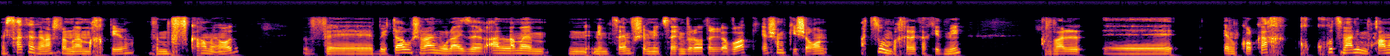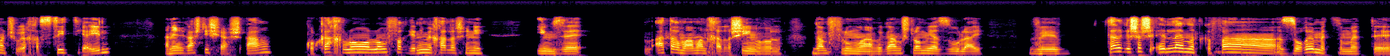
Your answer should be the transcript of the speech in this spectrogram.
המשחק ההגנה שלנו היה מחפיר ומופקר מאוד, ובית"ר ירושלים אולי זה הראה למה הם נמצאים איפה שהם נמצאים ולא יותר גבוה, כי יש שם כישרון עצום בחלק הקדמי, אבל אה, הם כל כך, חוץ מאלי מוחמד שהוא יחסית יעיל, אני הרגשתי שהשאר כל כך לא, לא מפרגנים אחד לשני. אם זה עטר מאמן חדשים, אבל גם פלומה וגם שלומי אזולאי, והייתה הרגשה שאין להם התקפה זורמת, זאת אומרת, אה,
